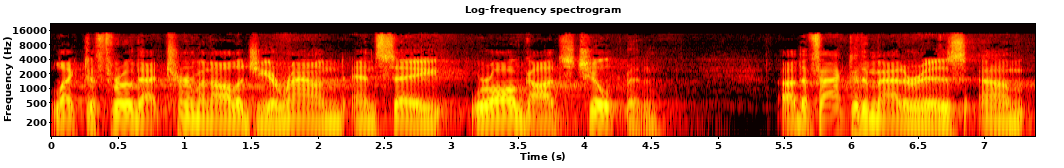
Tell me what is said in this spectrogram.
like to throw that terminology around and say we're all God's children. Uh, the fact of the matter is, um,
